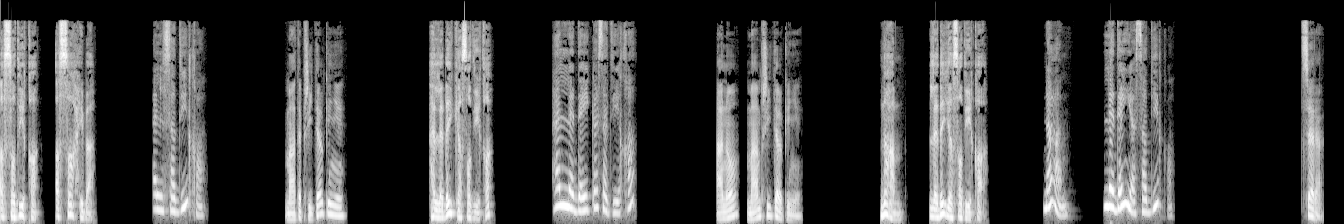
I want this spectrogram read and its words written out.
الصديقة الصاحبة الصديقة Máte přítelkyni? هل لديك صديقة؟ هل لديك صديقة؟ Ano, mám přítelkyni. نعم لدي صديقة نعم لدي صديقة Dcera.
